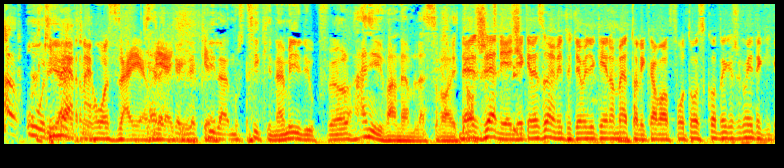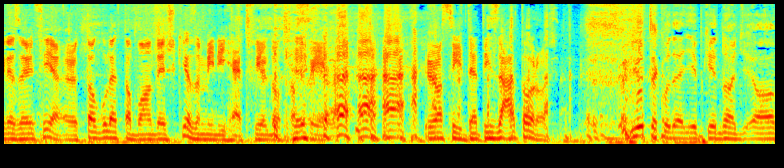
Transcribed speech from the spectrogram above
volt. Cimbi. Ki Óriási. merne hozzáérni egyébként? most ciki nem írjuk föl, hát nyilván nem lesz rajta. De ez zseni egyébként, ez olyan, mint hogyha mondjuk én a Metallicával fotózkodnék, és akkor mindenki kérdezi, hogy fia, öt tagú lett a banda, és ki az a mini Hetfield ott a szél? ő a szintetizátoros? Jöttek oda egyébként nagy, a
